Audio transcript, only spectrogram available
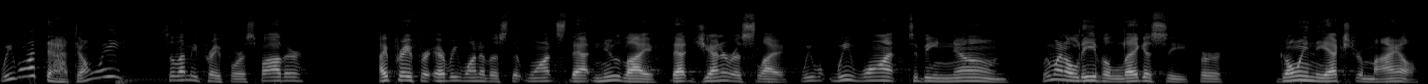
we want that, don't we? So let me pray for us. Father, I pray for every one of us that wants that new life, that generous life. We, we want to be known. We want to leave a legacy for going the extra mile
